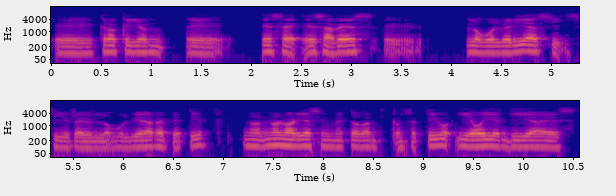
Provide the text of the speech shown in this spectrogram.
eh, creo que yo eh, esa, esa vez lo volvería, si, si lo volviera a repetir, no, no lo haría sin método anticonceptivo y hoy en día es,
